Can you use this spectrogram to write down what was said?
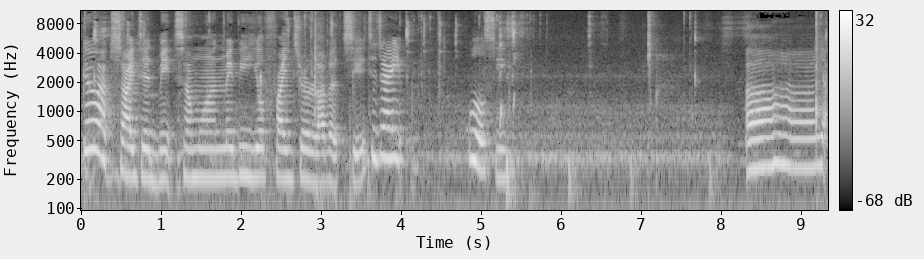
go outside and meet someone. Maybe you'll find your lover too today. We'll see. Uh yeah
